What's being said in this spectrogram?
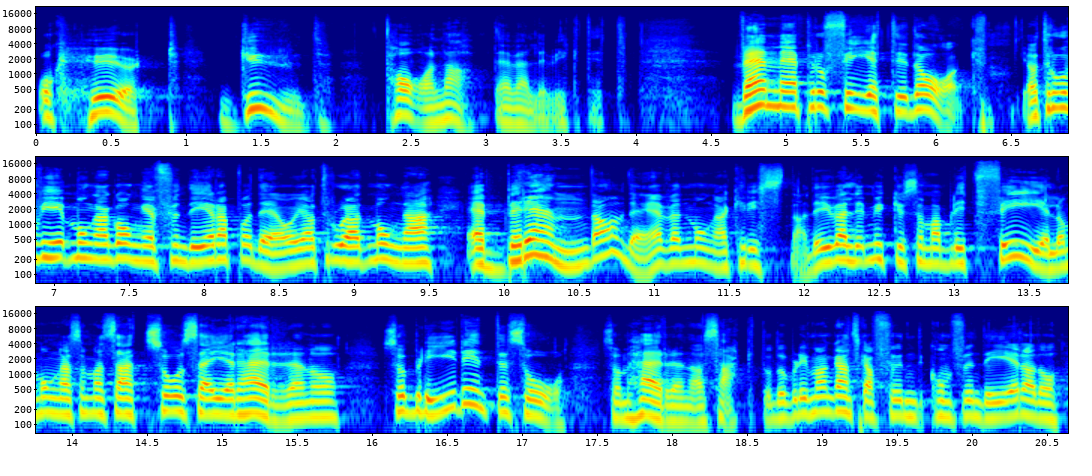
och hört Gud tala. Det är väldigt viktigt. Vem är profet idag? Jag tror vi många gånger funderar på det och jag tror att många är brända av det, även många kristna. Det är väldigt mycket som har blivit fel och många som har sagt så säger Herren och så blir det inte så som Herren har sagt och då blir man ganska konfunderad och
